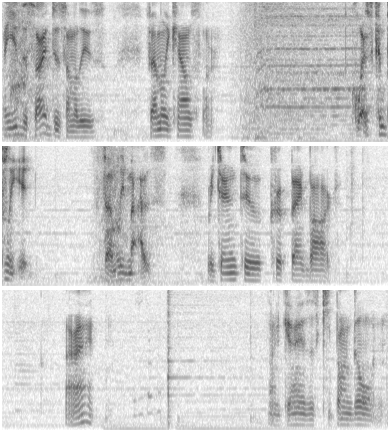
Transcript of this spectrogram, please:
And you decide to some of these. Family counselor. Quest completed. Family matters. Return to Crookback Bog. Alright. Alright guys, let's keep on going.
